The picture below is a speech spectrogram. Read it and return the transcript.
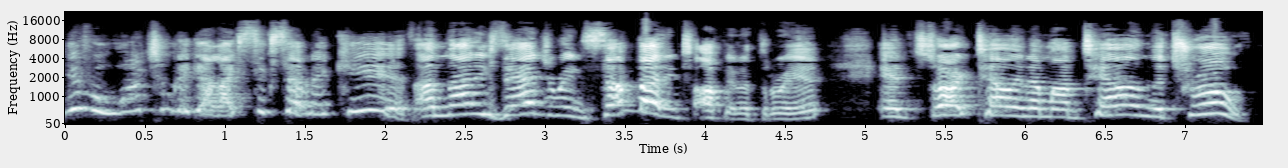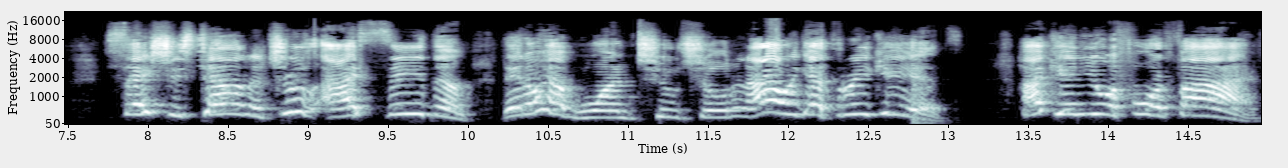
You ever watch them? They got like six, seven, kids. I'm not exaggerating. Somebody talking a thread and start telling them I'm telling the truth. Say she's telling the truth. I see them. They don't have one, two children. I only got three kids. How can you afford five?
